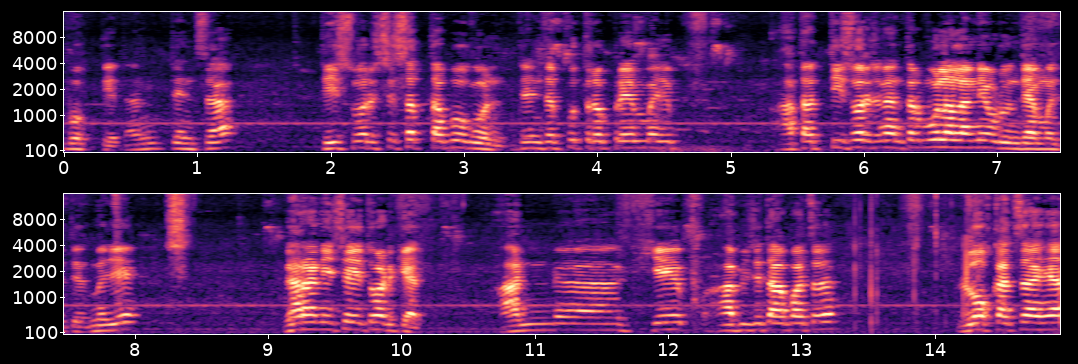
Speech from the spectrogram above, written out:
भोगतात. आणि त्यांचा तीस वर्ष सत्ता भोगून त्यांचं पुत्रप्रेम म्हणजे आता तीस वर्षानंतर मुलाला निवडून द्या म्हणते. म्हणजे घराणेशाही थोडक्यात. आणि हे अभिजिताबाचं लोकाचा लोकांचा ह्या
